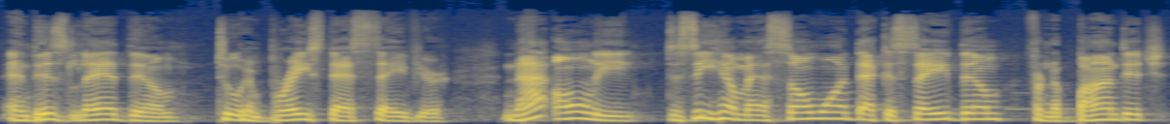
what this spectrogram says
And this led them to embrace that savior not only to see him as someone that could save them from the bondage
